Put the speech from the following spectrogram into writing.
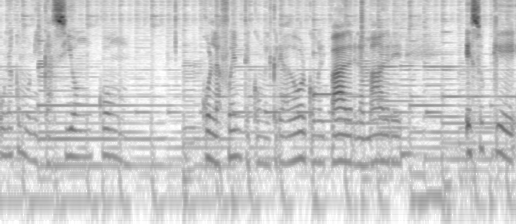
una comunicación con, con la fuente, con el creador, con el padre, la madre, eso que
